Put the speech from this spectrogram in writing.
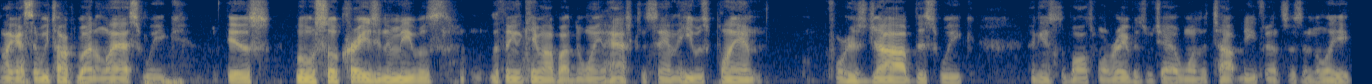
like I said, we talked about it last week, is what was so crazy to me was the thing that came out about Dwayne Haskins saying that he was playing for his job this week against the Baltimore Ravens, which had one of the top defenses in the league.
